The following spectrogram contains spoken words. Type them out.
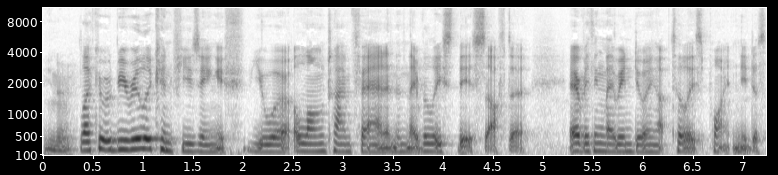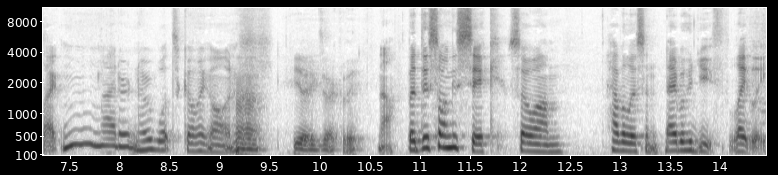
you know. Like it would be really confusing if you were a long time fan and then they released this after everything they've been doing up till this point, and you're just like, mm, I don't know what's going on. yeah, exactly. no, but this song is sick, so um, have a listen. Neighborhood Youth lately.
